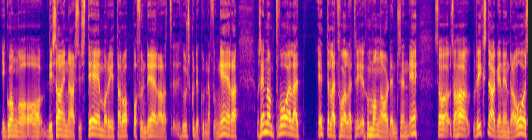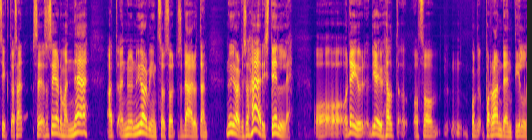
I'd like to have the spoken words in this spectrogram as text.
igång och, och designar system och ritar upp och funderar att hur skulle det kunna fungera. Och sen om två eller ett eller två eller tre, hur många år den sen är, så, så har riksdagen ändrat åsikt och sen, så, så säger de att nej, att nu, nu gör vi inte så, så, så där utan nu gör vi så här istället. Och, och, och det är ju, de är ju helt alltså, på, på randen till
